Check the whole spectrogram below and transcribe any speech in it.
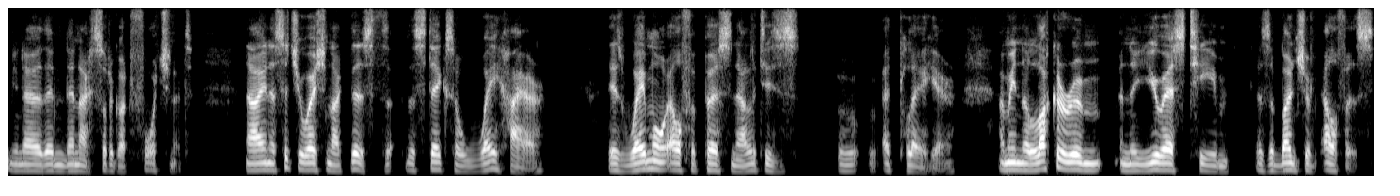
you know, then then I sort of got fortunate. Now, in a situation like this, the, stakes are way higher. There's way more alpha personalities at play here. I mean, the locker room in the US team is a bunch of alphas.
